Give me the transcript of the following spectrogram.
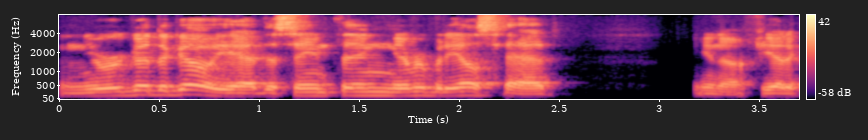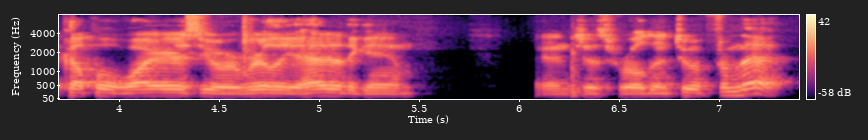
and you were good to go. You had the same thing everybody else had. You know, if you had a couple wires, you were really ahead of the game and just rolled into it from that.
